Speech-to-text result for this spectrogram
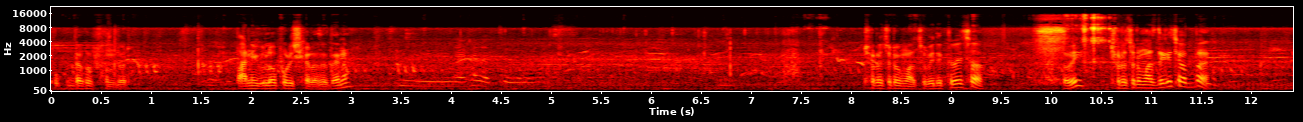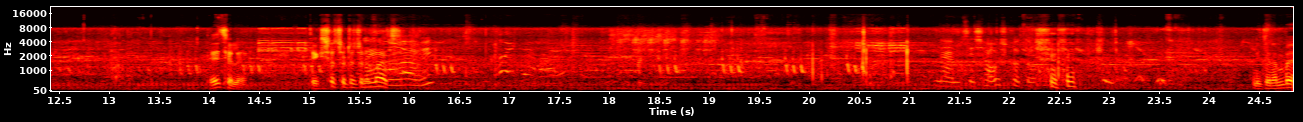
পুকুরটা খুব সুন্দর। পানিগুলো পরিষ্কার আছে তাই না? দেখা যাচ্ছে। ছোট ছোট মাছ ছবি দেখতে পেয়েছ? ছবি? ছোট ছোট মাছ দেখেছ আব্বা? এই ছেলে দেখছ ছোট ছোট মাছ? নিচে নামবে?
